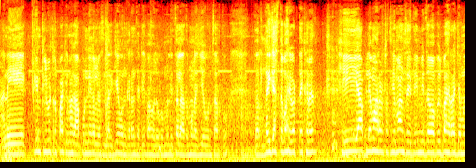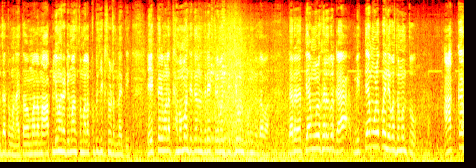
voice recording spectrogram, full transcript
आणि तीन किलोमीटर पाठीमागं आपण निघालो असेल जेवण करण्यासाठी भाऊ लोक म्हणले चला आता मला जेवण चारतो. तर लई जास्त भारी वाटतंय खरंच. ही आपल्या महाराष्ट्रातली माणसं आहे ती मी जेव्हा बाहेर राज्यामध्ये जातो म्हणा तेव्हा मला आपली मराठी माणसं मला कुठे सोडत नाही ती. एक तरी मला थांबा म्हणते त्यानंतर एक तरी म्हणते जेवण करून जावा. तर त्यामुळं खरंच बरं का मी त्यामुळं पहिल्यापासून म्हणतो आकार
